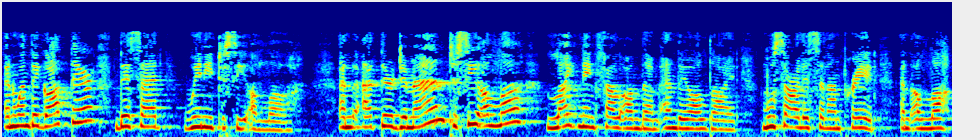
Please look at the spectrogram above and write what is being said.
And when they got there, they said, we need to see Allah. And at their demand to see Allah, lightning fell on them and they all died. Musa a.s. prayed and Allah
